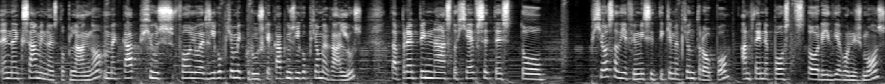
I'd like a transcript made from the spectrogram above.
ένα εξάμεινο στο πλάνο, με κάποιους followers λίγο πιο μικρούς και κάποιους λίγο πιο μεγάλους. Θα πρέπει να στοχεύσετε στο ποιος θα διαφημίσει τι και με ποιον τρόπο, αν θα είναι post story ή διαγωνισμός,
